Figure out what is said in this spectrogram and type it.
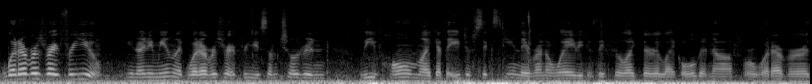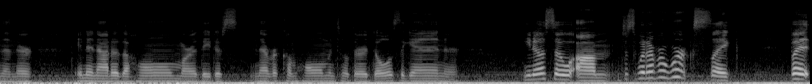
whatever's right for you. You know what I mean? Like whatever's right for you. Some children leave home like at the age of 16, they run away because they feel like they're like old enough or whatever and then they're in and out of the home or they just never come home until they're adults again or you know, so um just whatever works like but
